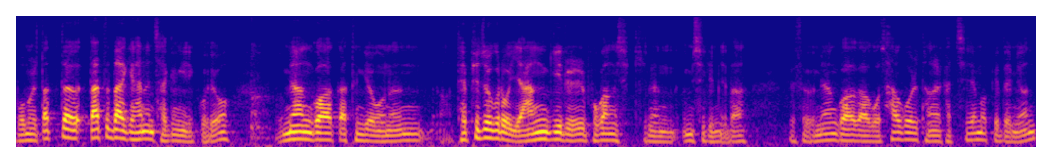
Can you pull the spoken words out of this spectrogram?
몸을 따뜻하, 게 하는 작용이 있고요. 음양과학 같은 경우는 대표적으로 양기를 보강시키는 음식입니다. 그래서 음양과학하고 사골탕을 같이 해 먹게 되면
